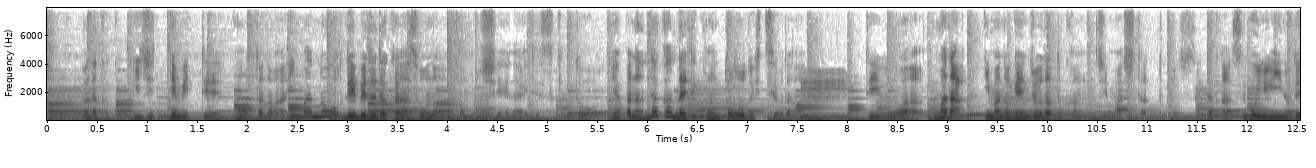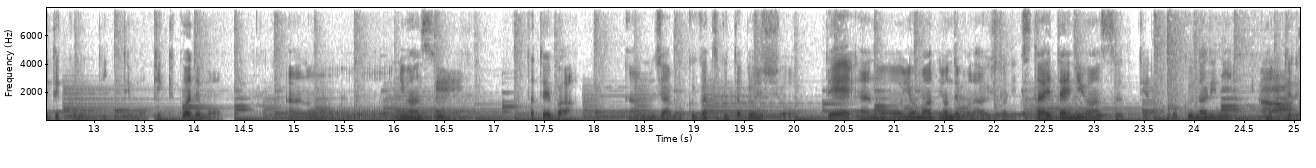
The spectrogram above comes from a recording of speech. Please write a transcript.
まあ、なんかいじってみて思ったのは今のレベルだからそうなのかもしれないですけどやっぱなんだかんだ言ってコントロール必要だなうんっていうのはまだ今の現状だと感じましたってことですね。だからすごいいいの出てくるって言っても結局はでもあのニュアンス。うん。例えばあのじゃあ僕が作った文章であの読,、ま、読んでもらう人に伝えたいニュアンスっていうのは僕なりに持って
